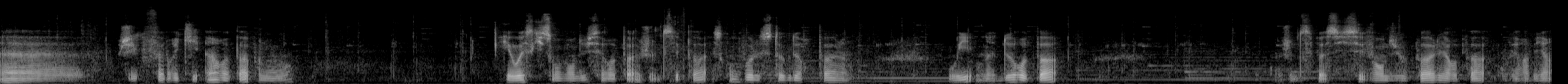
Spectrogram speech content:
Euh, j'ai fabriqué un repas pour le moment. Et où est-ce qu'ils sont vendus ces repas? Je ne sais pas. Est-ce qu'on voit le stock de repas là? Oui, on a deux repas. Je ne sais pas si c'est vendu ou pas les repas, on verra bien.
